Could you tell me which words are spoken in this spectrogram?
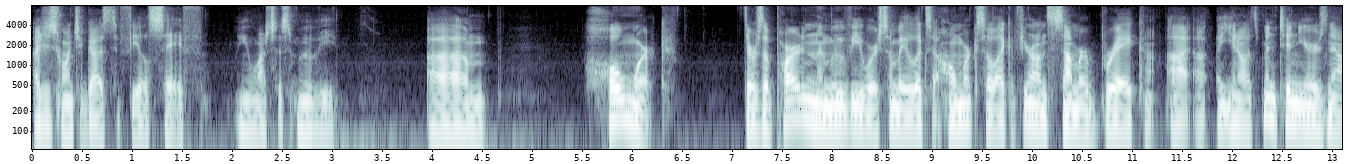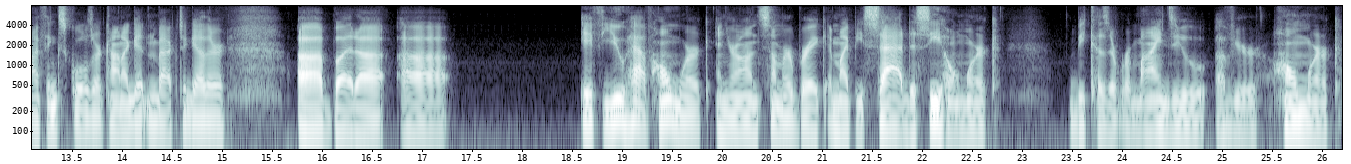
I just want you guys to feel safe when you watch this movie. Um, homework. There's a part in the movie where somebody looks at homework. So, like, if you're on summer break, I, uh, you know, it's been 10 years now. I think schools are kind of getting back together. Uh, but uh, uh, if you have homework and you're on summer break, it might be sad to see homework because it reminds you of your homework.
